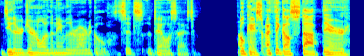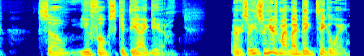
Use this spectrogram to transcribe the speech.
it's either a journal or the name of their article. It's, it's italicized. Okay, so I think I'll stop there so you folks get the idea. All right, so, so here's my, my big takeaway.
